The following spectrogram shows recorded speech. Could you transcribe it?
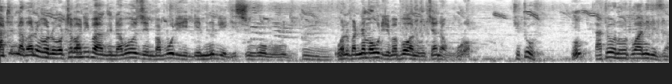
ate nabano bano batabani bange nabo nze mbabuuliridde emirundi egisinga obungi. Wano bannamawulire bava wano ekyanaggulo kituufu. Hmm? ate onootwaniriza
